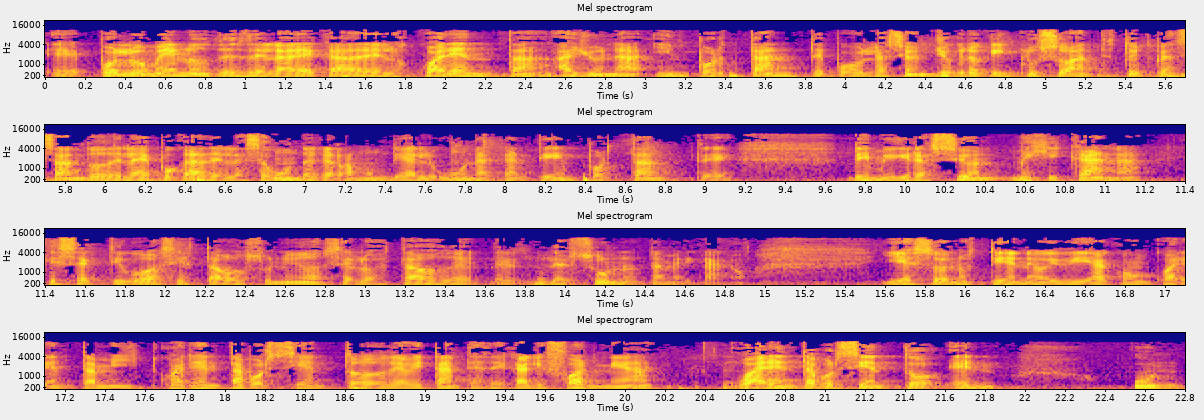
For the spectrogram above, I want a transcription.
eh, por lo menos desde la década de los 40 hay una importante población, yo creo que incluso antes, estoy pensando de la época de la Segunda Guerra Mundial, hubo una cantidad importante de inmigración mexicana que se activó hacia Estados Unidos, hacia los estados del sur norteamericano. Y eso nos tiene hoy día con 40%, 40 de habitantes de California, 40% en un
